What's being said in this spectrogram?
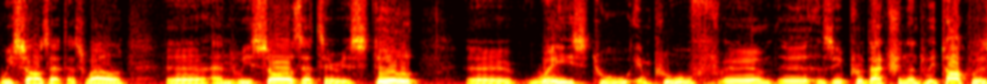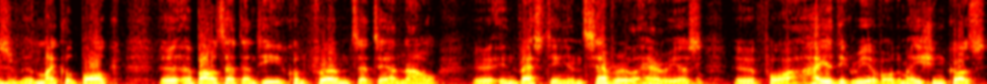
we saw that as well, uh, and we saw that there is still uh, ways to improve um, uh, the production. And we talked with uh, Michael Bork uh, about that, and he confirmed that they are now uh, investing in several areas uh, for a higher degree of automation because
